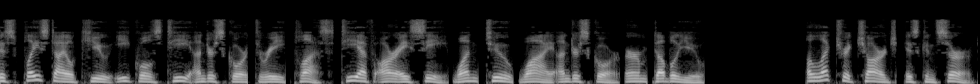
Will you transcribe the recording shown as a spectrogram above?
Display style q equals t underscore three plus tfrac one two y underscore erm w. Electric charge is conserved.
